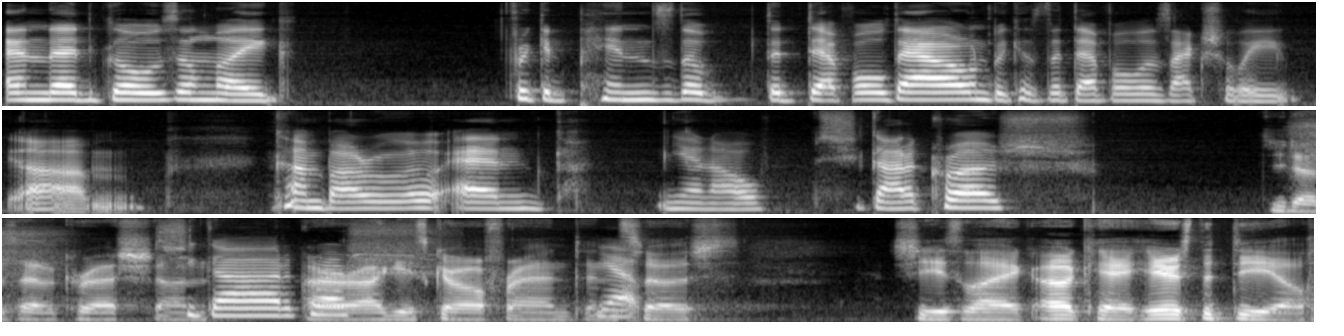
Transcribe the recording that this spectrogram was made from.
and then goes and like freaking pins the the devil down because the devil is actually um Kambaru and you know she got a crush. She does have a crush on She got a crush. Aragi's girlfriend, and Yep. so she's like, "Okay, here's the deal.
